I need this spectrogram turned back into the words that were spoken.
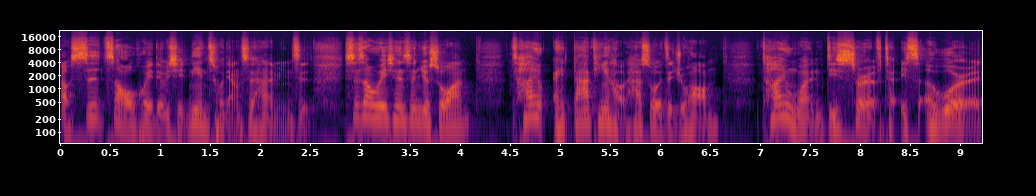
哦施兆辉，对不起，念错两次他的名字。施兆辉先生就说啊，台哎，大家听好他说的这句话哦，Taiwan deserved its award，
